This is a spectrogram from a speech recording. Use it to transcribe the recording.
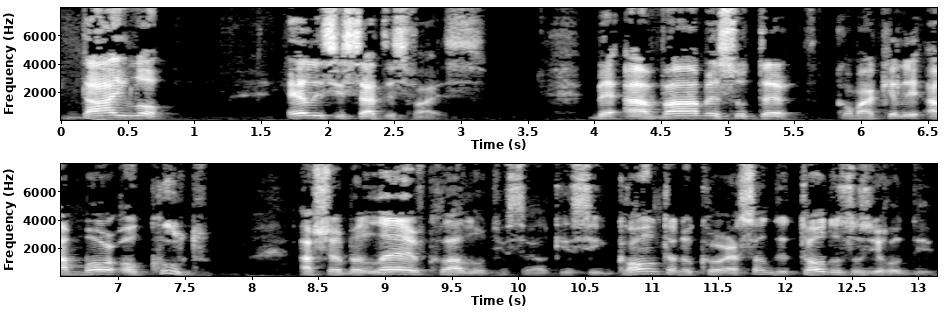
dai-lo, ele se satisfaz. Be'avá mesutert, como aquele amor oculto, asher belev klalut Israel, que se encontra no coração de todos os Yehudim.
